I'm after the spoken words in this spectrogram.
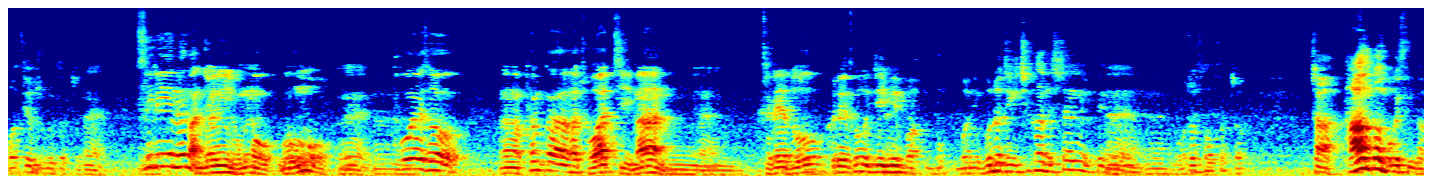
버텨주고 있었죠. 네. 3는 완전히 욕 먹었고 욕먹었고. 네. 음. 4에서 그나마 평가가 좋았지만 음. 네. 그래도 그래도 이제 이미 뭐, 무, 뭐니 무너지기 시작하는 시장이기 때문에 네. 예, 어쩔 수 없었죠. 자 다음 건 보겠습니다.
